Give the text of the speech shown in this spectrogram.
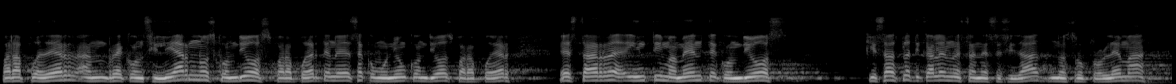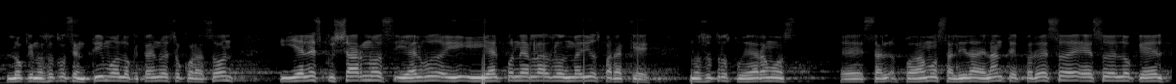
para poder reconciliarnos con Dios, para poder tener esa comunión con Dios, para poder estar íntimamente con Dios, quizás platicarle nuestra necesidad, nuestro problema, lo que nosotros sentimos, lo que está en nuestro corazón, y Él escucharnos y Él, y, él poner los medios para que nosotros pudiéramos eh, podamos salir adelante. Pero eso, eso es lo que Él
